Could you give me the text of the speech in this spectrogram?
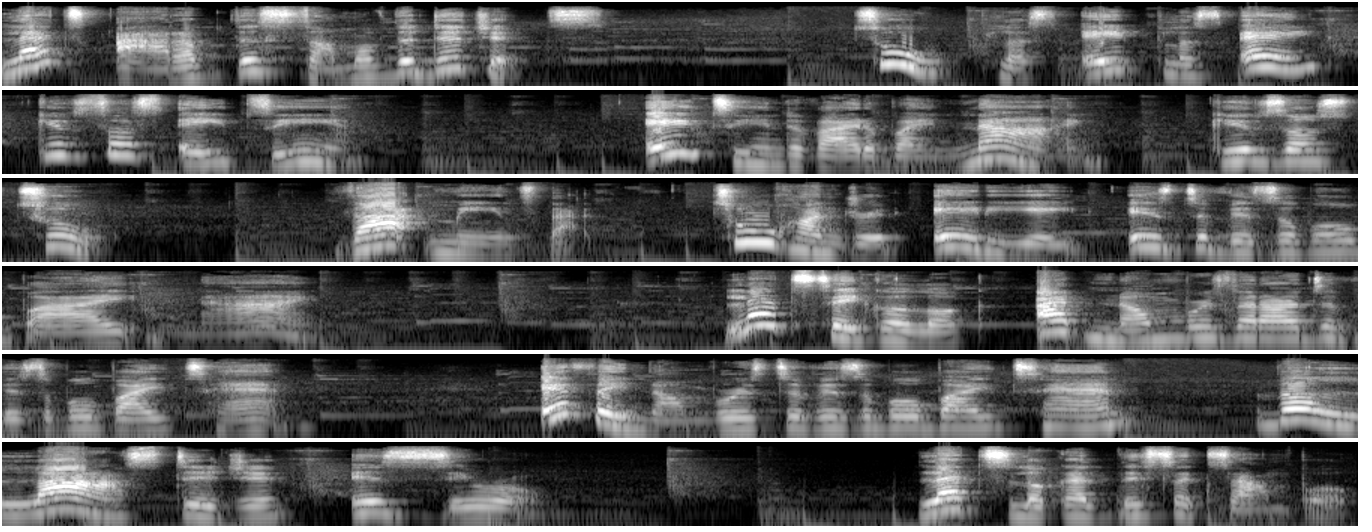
Let's add up the sum of the digits. 2 plus 8 plus 8 gives us 18. 18 divided by 9 gives us 2. That means that 288 is divisible by 9. Let's take a look at numbers that are divisible by 10. If a number is divisible by 10, the last digit is 0. Let's look at this example.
